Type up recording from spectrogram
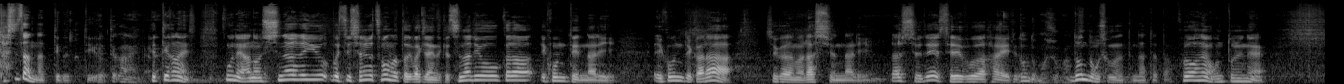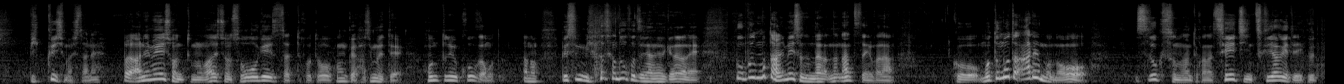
足し算になっていくっていう。減っていかないね。減っていかないです。もうねあのシナリオ別にシナリオがつまんなかったわけじゃないんだけどシナリオから絵コンテになり絵コンテからそれからまあラッシュになりラッシュでセレブが入る。どんどん面白くなってどんどん面白くなってなってった。これはね本当にねびっくりしましたね。やっぱりアニメーションっていうのがある種の総合芸術だってことを今回初めて本当に効果を持った。あの別に皆さんどうことじゃないけどね僕もっとアニメーションでなななんて言ったらいいのかな。こうもともとあるものをすごくそのなんていうかな聖地に作り上げていくってい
